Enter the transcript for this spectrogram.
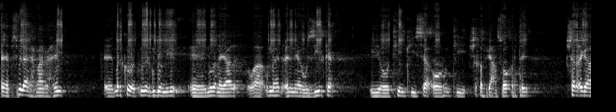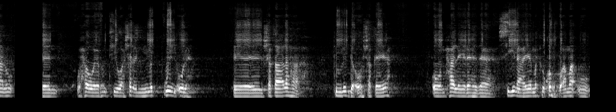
bismi illaahi raxmaan raxiim markood mudan guddoomiye mudanayaal waa u mahad celinayaa wasiirka iyo tiimkiisa oo runtii shaqo fiican soo qabtay. Sharcigaanu waxa weye runtii waa sharci muhiimad weyn u leh shaqaalaha dowladda oo shaqeeya oo maxaa la yidhaahdaa siinaya markii qofku ama uu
